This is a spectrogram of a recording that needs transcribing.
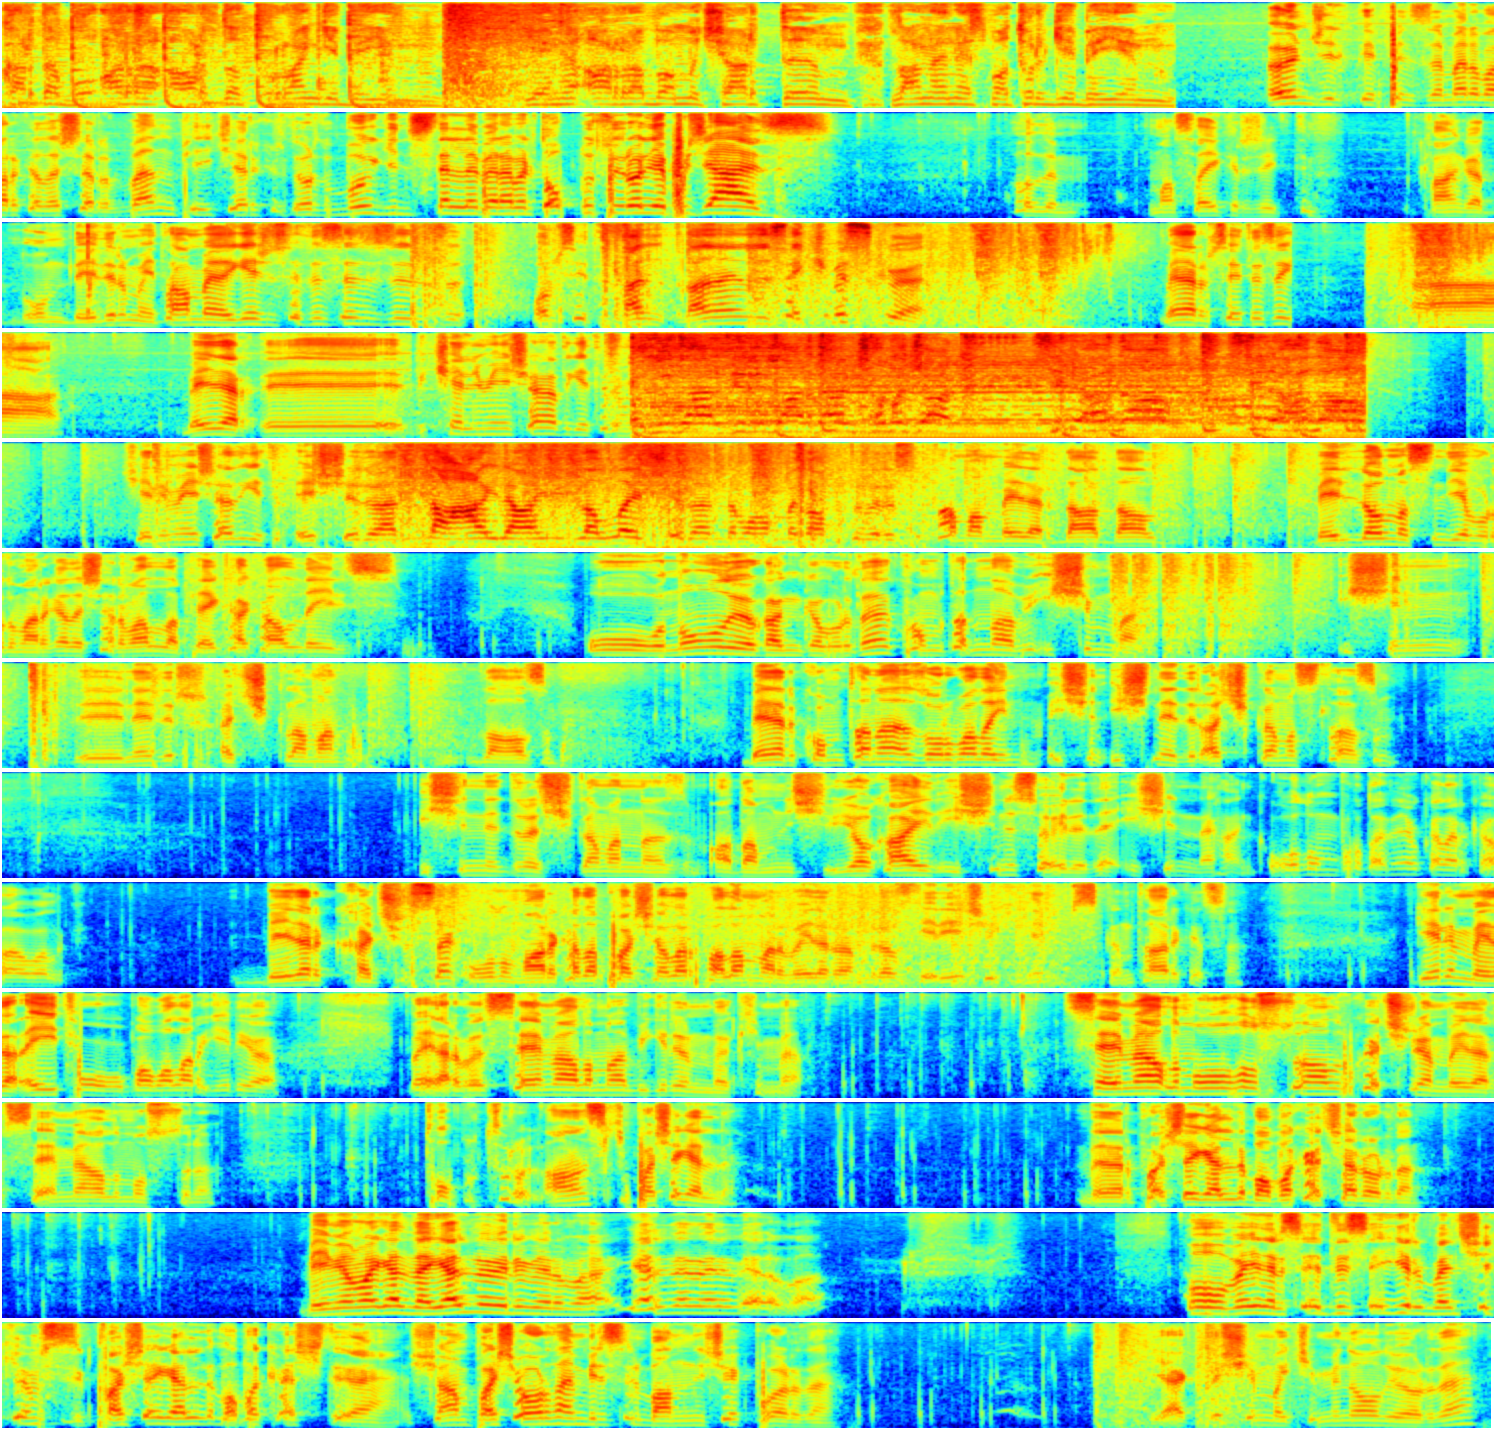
yukarıda bu ara Arda Turan gibiyim Yeni arabamı çarptım Lan Enes Batur gibiyim Öncelikle hepinize merhaba arkadaşlar. Ben PKR 44. Bugün sizlerle beraber toplu sürol yapacağız. Oğlum masayı kıracaktım. Kanka oğlum delirmeyin. Tamam beyler geç sete sete sete. Oğlum sete sen lan sen kime sıkıyorsun? Beyler sete sete. Aa. Beyler ee, bir kelime işareti getirin. Ölüler dirilerden çalacak Silahını al, silahını al Kelime işareti getir. Eşhedü en la ilahe illallah eşhedü enne Muhammed abdü Resul. Tamam beyler daha dal. Belli olmasın diye vurdum arkadaşlar. Valla PKK'lı değiliz. Oo ne oluyor kanka burada? Komutanın abi işim var. İşin e, nedir? Açıklaman lazım. Beyler komutana zorbalayın. İşin iş nedir? Açıklaması lazım. İşin nedir açıklaman lazım. Adamın işi. Yok hayır işini söyle de. İşin ne kanka? Oğlum burada niye o kadar kalabalık? Beyler kaçırsak oğlum arkada paşalar falan var beyler ben biraz geriye çekileyim sıkıntı arkası. Gelin beyler eğitim Oo, babalar geliyor. Beyler böyle SM alımına bir girelim bakayım ben. SM alım o hostunu alıp kaçırıyorum beyler SM alım hostunu. Toplu troll. Anası ki paşa geldi. Beyler paşa geldi baba kaçar oradan. Benim yanıma gelme gelme benim yanıma. Gelme benim yanıma. O beyler STS'ye gir ben çekiyorum sizi. Paşa geldi baba kaçtı ya. Şu an paşa oradan birisini banlayacak bu arada. Yaklaşayım bakayım ne oluyor orada.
